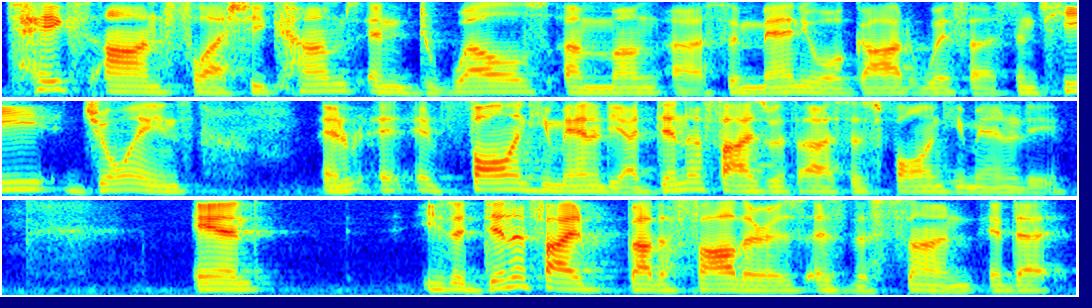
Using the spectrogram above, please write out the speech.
takes on flesh. He comes and dwells among us, Emmanuel, God with us. And he joins and, and fallen humanity, identifies with us as fallen humanity. And he's identified by the Father as, as the Son. And that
